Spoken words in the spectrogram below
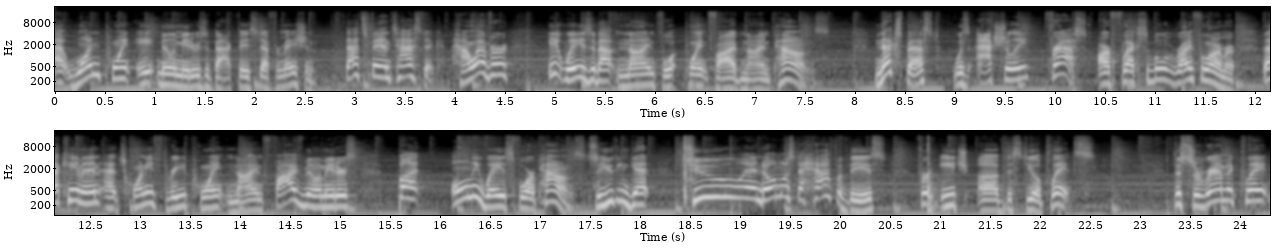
at 1.8 millimeters of backface deformation. That's fantastic. However, it weighs about 9.59 pounds. Next best was actually FRAS, our flexible rifle armor. That came in at 23.95 millimeters, but only weighs four pounds. So you can get two and almost a half of these for each of the steel plates. The ceramic plate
